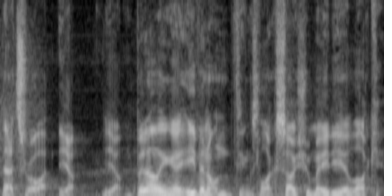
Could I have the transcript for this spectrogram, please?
That's right. Yeah, yeah. But I think even on things like social media, like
